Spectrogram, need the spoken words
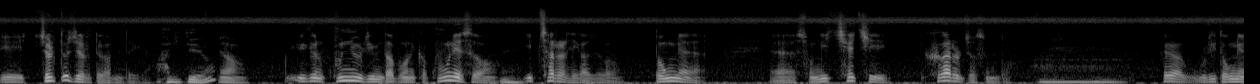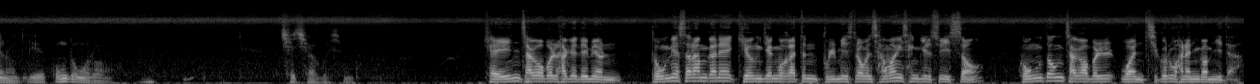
이 절도죄로 들어갑니다. 이게. 아 이게요? 야, 이건 군율입니다 보니까 군에서 네. 입찰을 해가지고 동네 에, 송이 채취 허가를 줬습니다. 그래 우리 동네는 이 공동으로 채취하고 있습니다. 개인 작업을 하게 되면 동네 사람 간의 경쟁과 같은 불미스러운 상황이 생길 수 있어 공동 작업을 원칙으로 하는 겁니다.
